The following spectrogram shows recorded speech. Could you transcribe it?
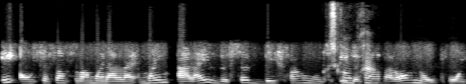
et on se sent souvent moins à l'aise de se défendre et de faire valoir nos points.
